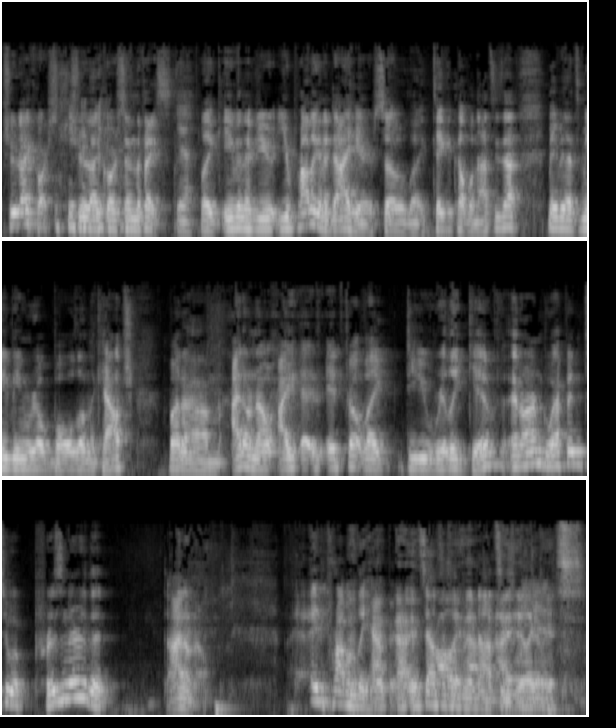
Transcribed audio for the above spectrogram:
shoot Eichhorst, shoot Eichhorst in the face. Yeah. Like even if you you're probably gonna die here, so like take a couple Nazis out. Maybe that's me being real bold on the couch, but um, I don't know. I it, it felt like do you really give an armed weapon to a prisoner? That I don't know. It probably happened. It, sounds probably like the. Nazis I, would like, do it. it's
